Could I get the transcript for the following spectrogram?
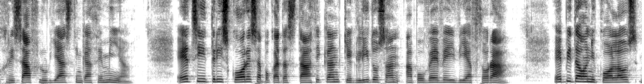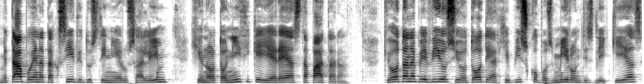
χρυσά φλουριά στην καθεμία. Έτσι οι τρεις κόρες αποκαταστάθηκαν και γλίτωσαν από βέβαιη διαφθορά. Έπειτα ο Νικόλαος, μετά από ένα ταξίδι του στην Ιερουσαλήμ, χειροτονήθηκε ιερέα στα Πάταρα και όταν επεβίωσε ο τότε αρχιεπίσκοπος Μύρων της Λυκίας,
